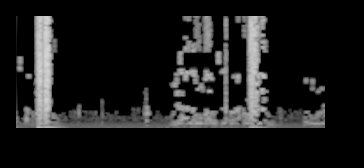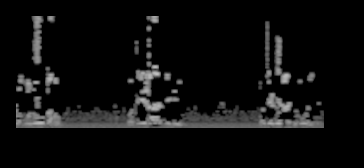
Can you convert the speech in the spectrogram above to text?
مستقبلهم ويعلم ما يصلح أحوالهم ويغني قلوبهم وبيئاتهم وجميع شؤونهم.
